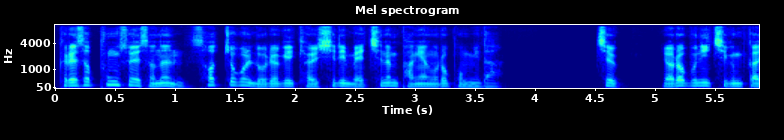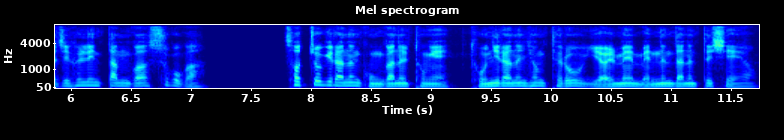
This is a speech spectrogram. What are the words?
그래서 풍수에서는 서쪽을 노력의 결실이 맺히는 방향으로 봅니다. 즉, 여러분이 지금까지 흘린 땀과 수고가 서쪽이라는 공간을 통해 돈이라는 형태로 열매 맺는다는 뜻이에요.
